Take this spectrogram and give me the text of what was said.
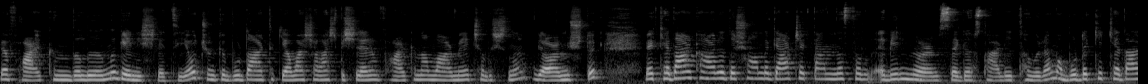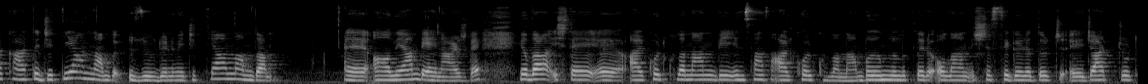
ve farkındalığını genişletiyor. Çünkü burada artık yavaş yavaş bir şeylerin farkına varmaya çalıştığını görmüştük. Ve keder kartı da şu anda gerçekten nasıl e, bilmiyorum size gösterdiği tavır ama buradaki keder kartı ciddi anlamda üzüldü üzüldüğünü ve ciddi anlamda e, ağlayan bir enerjide ya da işte e, alkol kullanan bir insansa alkol kullanan, bağımlılıkları olan işte sigaradır, e, cart curt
